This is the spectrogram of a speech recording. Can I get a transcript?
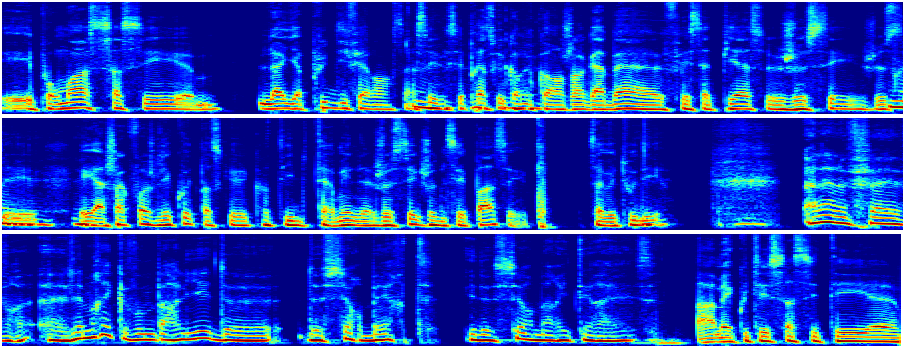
Et pour moi, ça c'est euh, là, il y a plus de différence. hein. C'est presque comme quand Jean Gabin fait cette pièce. Je sais, je sais. Oui, oui, oui. Et à chaque fois, je l'écoute parce que quand il termine, je sais que je ne sais pas. C'est ça veut tout dire. Alain Lefebvre, euh, j'aimerais que vous me parliez de, de Sœur Berthe et de Sœur Marie-Thérèse. Ah, mais écoutez, ça, c'était euh,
